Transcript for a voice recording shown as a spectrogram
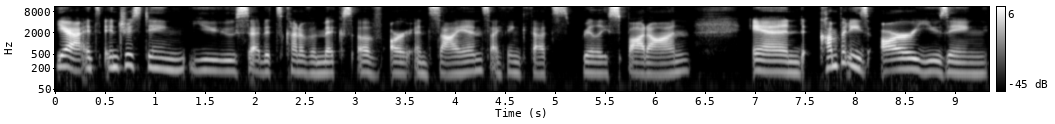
Yeah, it's interesting. You said it's kind of a mix of art and science. I think that's really spot on. And companies are using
